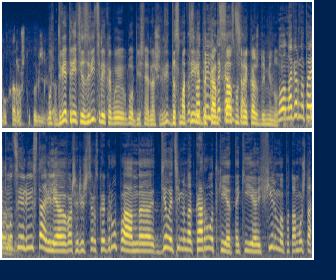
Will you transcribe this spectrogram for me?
ну, хороший такой результат. Две трети зрителей, как бы, ну, объясняют наши зрители, досмотрели, досмотрели до, конца, до конца, смотрели каждую минуту. Ну, наверное, поэтому да, да. целью и ставили э, ваша режиссерская группа э, делать именно короткие такие фильмы, потому что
